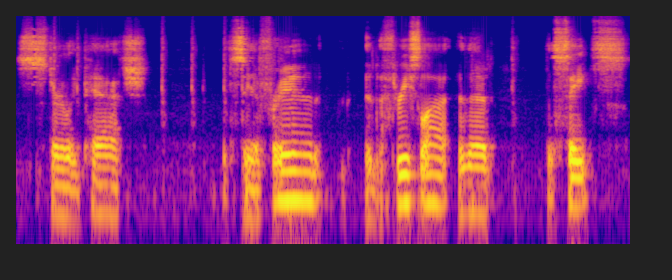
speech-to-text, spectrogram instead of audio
Sterling patch. San Fran in the three slot. And then the Saints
